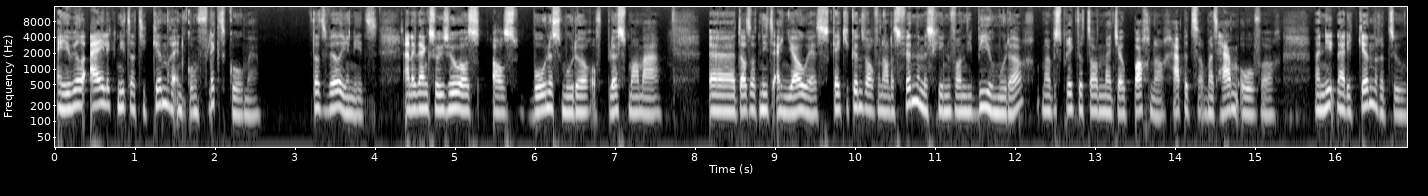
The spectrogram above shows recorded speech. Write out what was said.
En je wil eigenlijk niet dat die kinderen in conflict komen. Dat wil je niet. En ik denk sowieso als, als bonusmoeder of plusmama uh, dat dat niet aan jou is. Kijk, je kunt wel van alles vinden misschien van die biomoeder, maar bespreek dat dan met jouw partner. Heb het er met hem over, maar niet naar die kinderen toe.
